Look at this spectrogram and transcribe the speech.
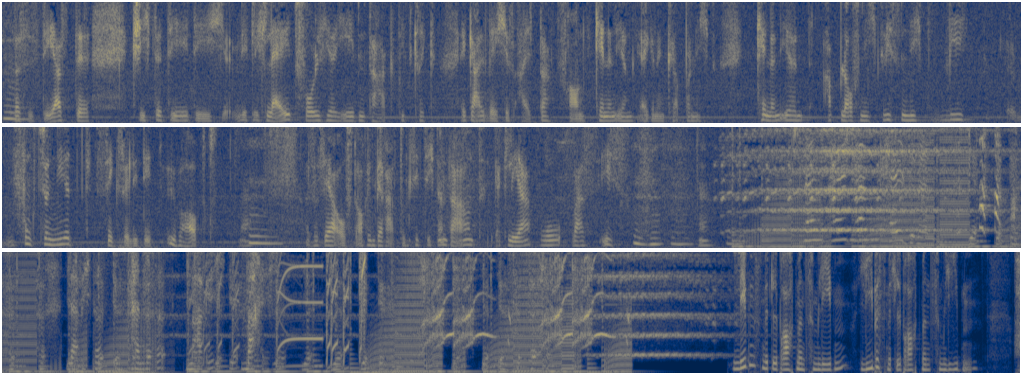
Mhm. Das ist die erste Geschichte, die, die ich wirklich leidvoll hier jeden Tag mitkriege. Egal welches Alter, Frauen kennen ihren eigenen Körper nicht, kennen ihren Ablauf nicht, wissen nicht, wie äh, funktioniert Sexualität überhaupt. Ja. Mhm. Also sehr oft auch in Beratung sitze ich dann da und erkläre, wo was ist. Mhm, mh. ja. Darf ich das? Kann ich das? Mag ich? Mach ich? Lebensmittel braucht man zum Leben, Liebesmittel braucht man zum Lieben.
